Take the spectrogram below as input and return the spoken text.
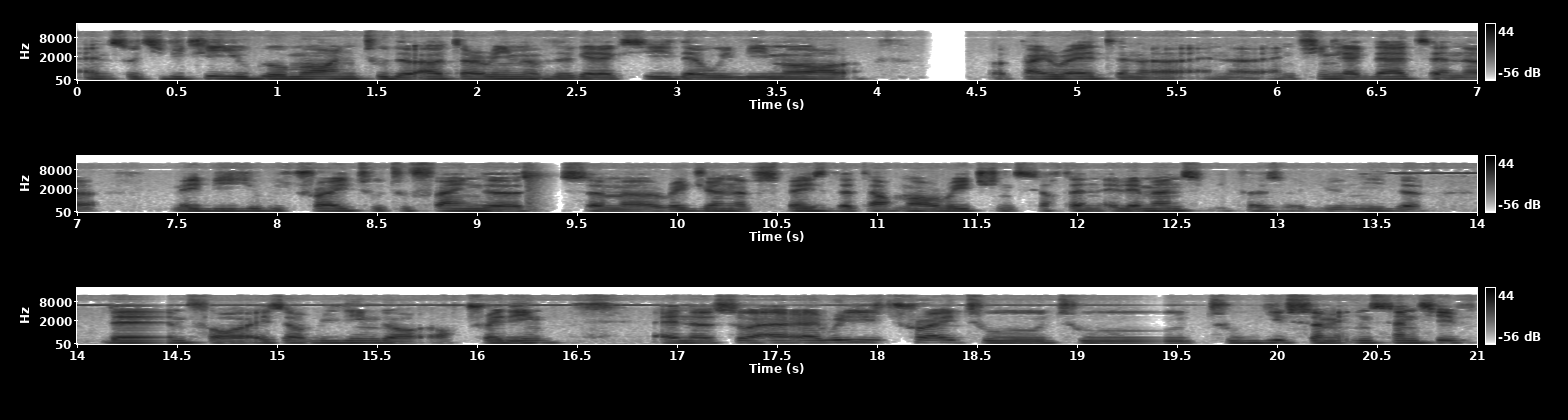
And so typically you go more into the outer rim of the galaxy. There will be more uh, pirate and, uh, and, uh, and things like that. And uh, maybe you will try to, to find uh, some uh, region of space that are more rich in certain elements because uh, you need uh, them for either building or, or trading. And uh, so I, I really try to, to, to give some incentive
